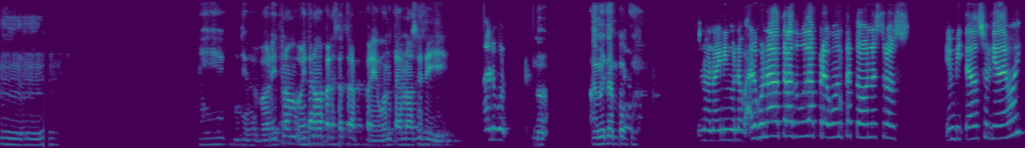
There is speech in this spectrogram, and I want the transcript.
Mm, Ahorita, no, ahorita no me aparece otra pregunta, no sé si... ¿Algún, no, a mí tampoco. no, no hay ninguna. ¿Alguna otra duda, pregunta a todos nuestros invitados el día de hoy?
